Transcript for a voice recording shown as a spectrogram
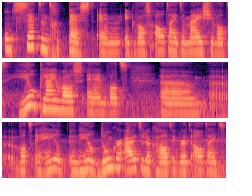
ontzettend gepest en ik was altijd een meisje wat heel klein was en wat, uh, wat heel, een heel donker uiterlijk had. Ik werd altijd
